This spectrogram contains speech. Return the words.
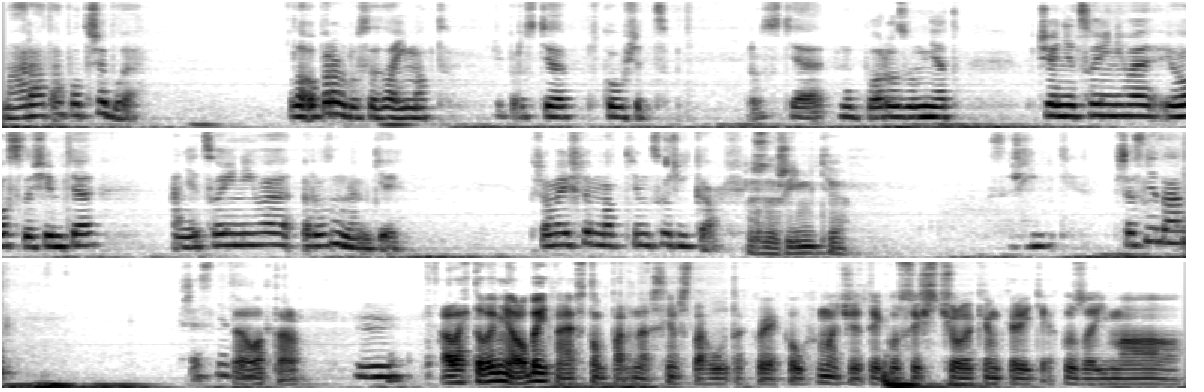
má rád a potřebuje. Ale opravdu se zajímat, že prostě zkoušet prostě mu porozumět, protože něco jiného je, jo, slyším tě, a něco jiného je, rozumím ti. Přemýšlím nad tím, co říkáš. Zřím tě. Slyším tě. Přesně tak. Přesně To je tak. Hmm. Ale to by mělo být, ne, v tom partnerském vztahu, takový jako automat, že ty jako jsi s člověkem, který tě jako zajímá. a-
